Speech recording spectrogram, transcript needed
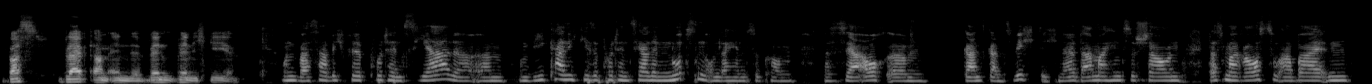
Was bleibt am Ende, wenn, wenn ich gehe? Und was habe ich für Potenziale? Ähm, und wie kann ich diese Potenziale nutzen, um dahin zu kommen? Das ist ja auch ähm, ganz, ganz wichtig, ne? da mal hinzuschauen, das mal rauszuarbeiten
